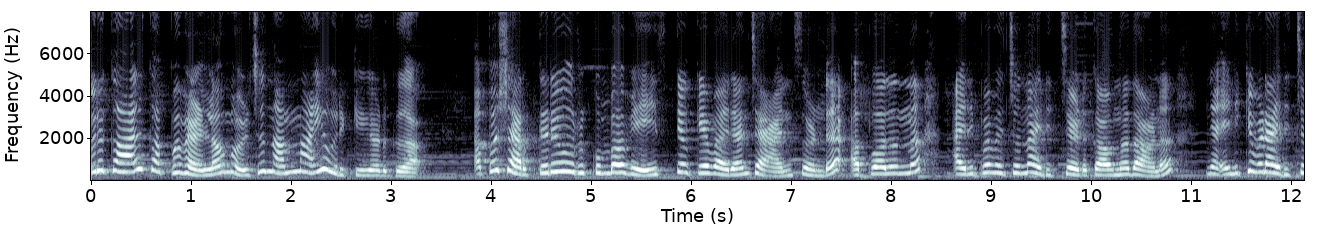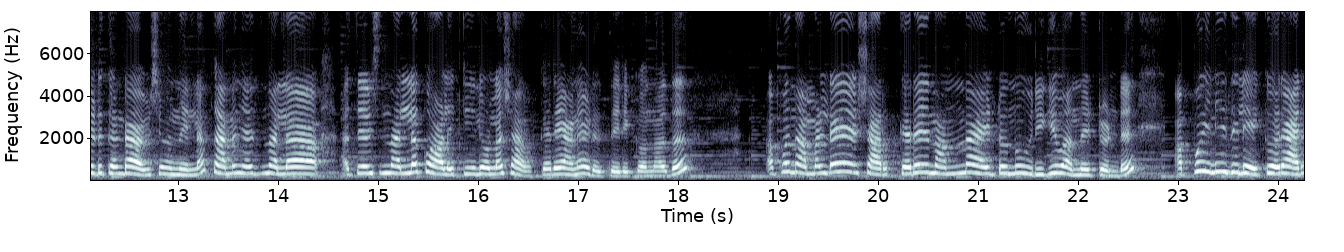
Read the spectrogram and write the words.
ഒരു കാൽ കപ്പ് വെള്ളവും ഒഴിച്ച് നന്നായി ഉരുക്കിയെടുക്കുക. അപ്പോൾ ശർക്കര ഉരുക്കുമ്പോൾ വേസ്റ്റ് ഒക്കെ വരാൻ ചാൻസ് ഉണ്ട്. അപ്പോൾ അതൊന്ന് അരിപ്പ വെച്ചൊന്ന് അരിച്ചെടുക്കാവുന്നതാണ്. ഞാൻ എനിക്കിവിടെ അരിച്ചെടുക്കേണ്ട ആവശ്യമൊന്നുമില്ല. കാരണം ഞാൻ നല്ല അത്യാവശ്യം നല്ല ക്വാളിറ്റിയിലുള്ള ശർക്കരയാണ് എടുത്തിരിക്കുന്നത്. അപ്പോൾ നമ്മളുടെ ശർക്കര നന്നായിട്ടൊന്ന് ഉരുകി വന്നിട്ടുണ്ട്. അപ്പോൾ ഇനി ഇതിലേക്ക് ഒരു അര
